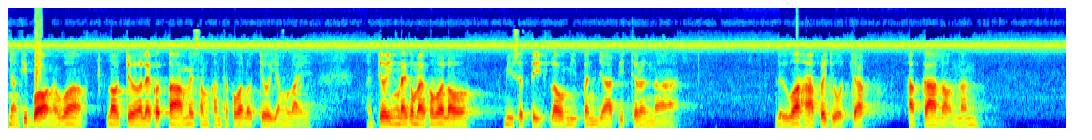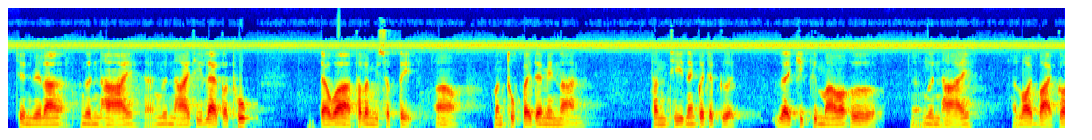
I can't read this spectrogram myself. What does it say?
อย่างที่บอกนะว่าเราเจออะไรก็ตามไม่สำคัญเท่ากับว่าเราเจออย่างไร เจออย่างไรก็หมายความว่าเรามีสติเรามีปัญญาพิจารณา หรือว่าหาประโยชน์จากอาการเหล่านั้น เช่นเวลาเงินหาย เงินหายทีแรกก็ทุกข์แต่ว่าถ้าเรามีสติอ้าวมันทุกข์ไปได้ไม่นาน ทันทีนั้นก็จะเกิดได้คิดขึ้นมาว่า เออ เงินหายร้อยบาทก็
